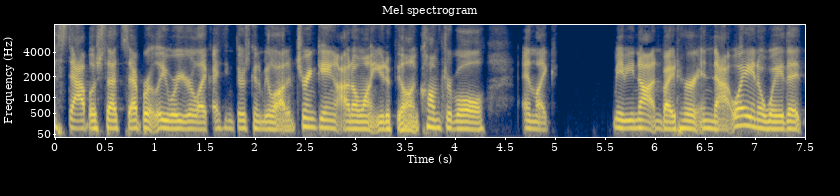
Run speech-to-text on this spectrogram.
establish that separately where you're like, I think there's going to be a lot of drinking. I don't want you to feel uncomfortable and like maybe not invite her in that way, in a way that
